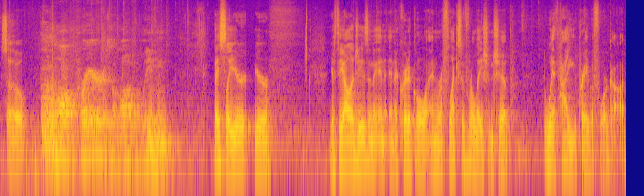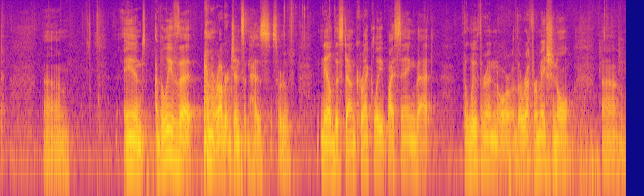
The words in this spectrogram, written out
So The law of prayer is the law of belief. Mm-hmm. Basically, your your your theology is in a, in, a, critical and reflexive relationship with how you pray before God. Um, and I believe that Robert Jenson has sort of nailed this down correctly by saying that the Lutheran or the Reformational um,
